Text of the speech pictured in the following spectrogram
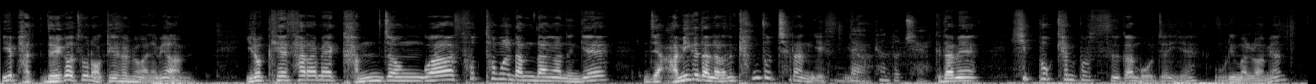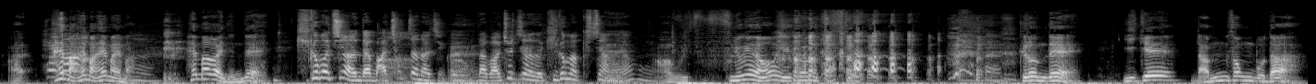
이게 바- 뇌과학적으로 어떻게 설명하냐면 이렇게 사람의 감정과 소통을 담당하는 게 이제 amygdala라는 편도체라는 게 있습니다. 네, 편도체. 그다음에 hippocampus가 뭐죠 이게 우리말로 하면 아, 해마. 해마 해마 해마 해마 음. 해마가 있는데 기가 막히지 않아요? 나 맞췄잖아, 지금. 네. 나 맞췄잖아. 기가 막히지 않아요? 네. 아 우리 훌륭해요 그런데 이게 남성보다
